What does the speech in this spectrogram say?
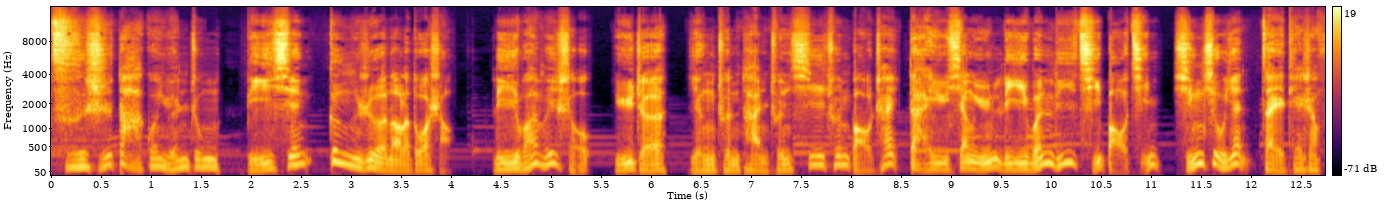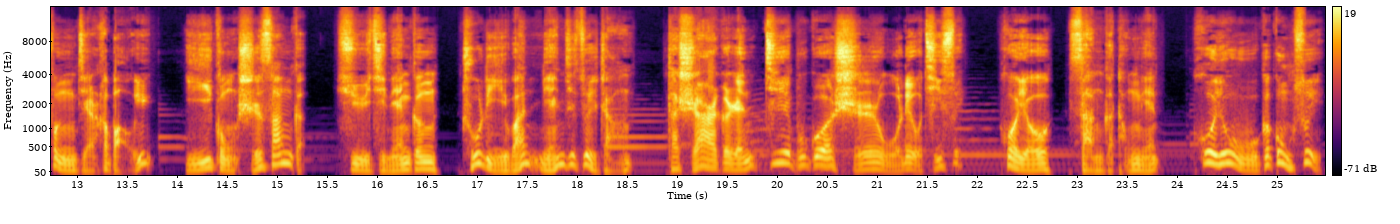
此时大观园中比先更热闹了多少？李纨为首，余者。迎春、探春、惜春、宝钗、黛玉、湘云、李文、李启、宝琴、邢岫烟，再添上凤姐和宝玉，一共十三个。续几年庚，除李纨年纪最长，他十二个人皆不过十五六七岁，或有三个同年，或有五个共岁，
